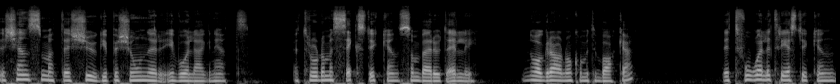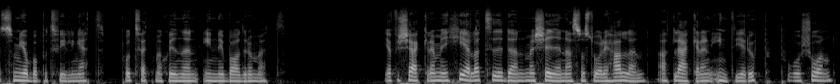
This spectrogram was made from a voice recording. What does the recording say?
Det kjennes som at det er 20 personer i vår leilighet. Jeg tror de er seks stykker som bærer ut Ellie. Några har nå kommet tillbaka. Det är två eller tre stycken som jobbar på Tvillinget på tvättmaskinen inne i badrummet. Jag försäkrar mig hela tiden med tjejerna som står i hallen att läkaren inte ger upp på vår son.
